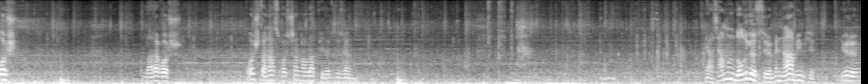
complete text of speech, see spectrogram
Koş. Lara koş. Koş da nasıl koşacaksın Allah bilir düzen. Ya sen bunu dolu gösteriyorsun. Ben ne yapayım ki? Yürü.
